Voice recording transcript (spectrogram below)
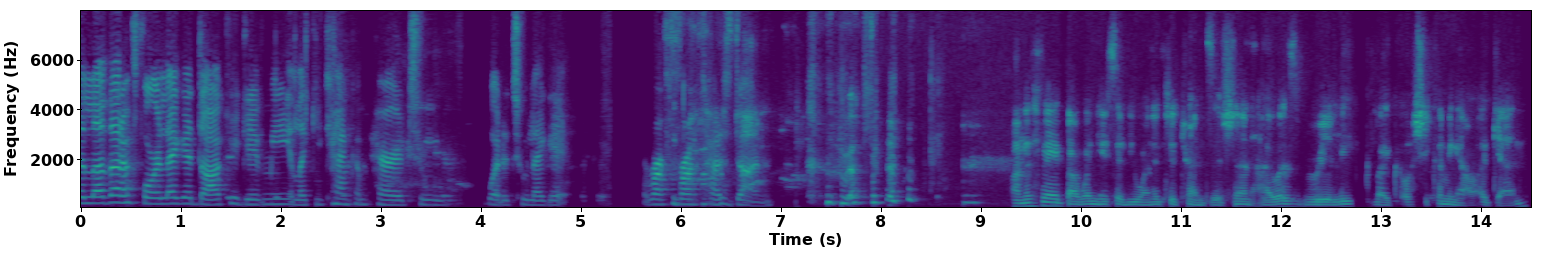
the love that a four-legged dog could give me. Like you can't compare it to what a two-legged rough rough has done. Honestly, I thought when you said you wanted to transition, I was really like, oh, she coming out again.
